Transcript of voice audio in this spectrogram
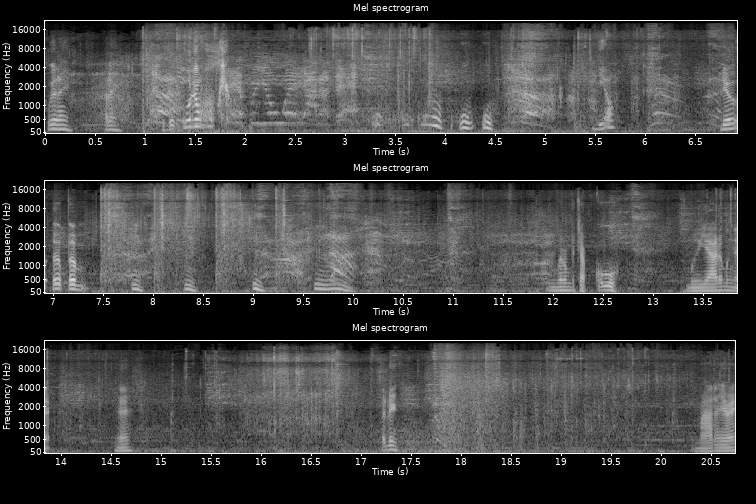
อุ้ยอะไร อะไรเดี๋ยวอู้อู้อู้อู้ เดี๋ยว เดี๋ยว เออเปิมอืมอืมอืมอืมมึงต้องมาจับกู มือยาวนะมึงอะนะแป๊บนึงมาได้ไหม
